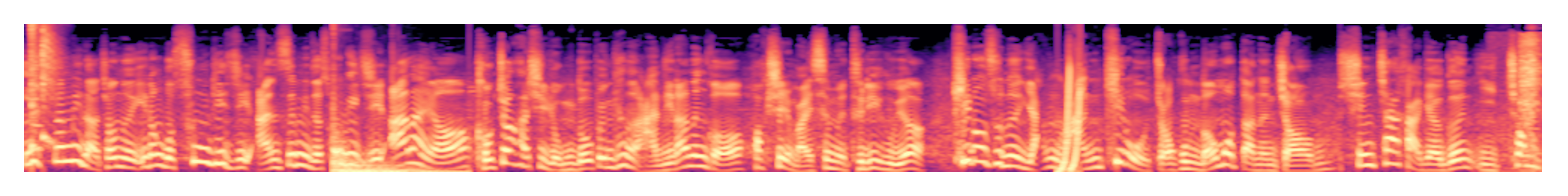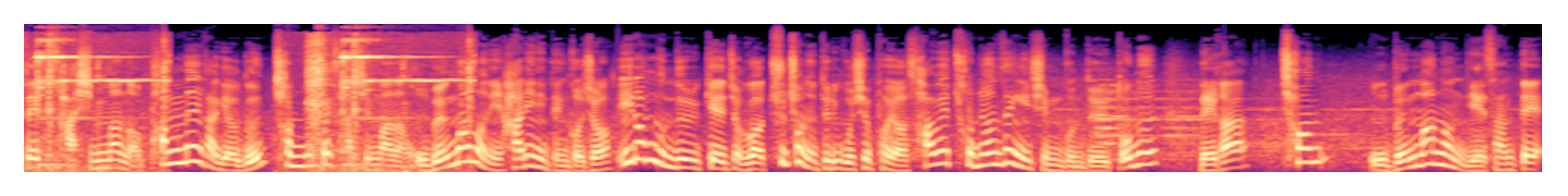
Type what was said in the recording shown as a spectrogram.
있습니다. 저는 이런 거 숨기지 않습니다. 속이지 않아요. 걱정하실 용도 변경은 아니라는 거 확실히 말씀을 드리고요. 키로 수는 약 만 키로 조금 넘었다는 점. 신차 가격은 2,140만 원, 판매 가격은 1,640만 원, 500만 원이 할인이 된 거죠. 이런 분들께 제가 추천을 드리고 싶어요. 사회 초년생이신 분들 또는 내가 1,000 500만 원 예산대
